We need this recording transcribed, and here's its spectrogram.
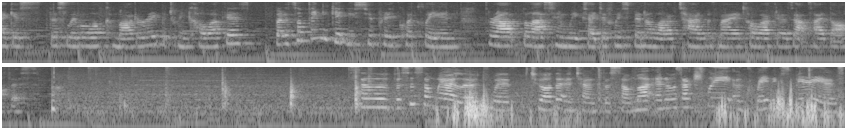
I guess this level of camaraderie between co-workers but it's something you get used to pretty quickly and throughout the last 10 weeks I definitely spent a lot of time with my co-workers outside the office. So this is somewhere I lived with two other interns this summer and it was actually a great experience.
